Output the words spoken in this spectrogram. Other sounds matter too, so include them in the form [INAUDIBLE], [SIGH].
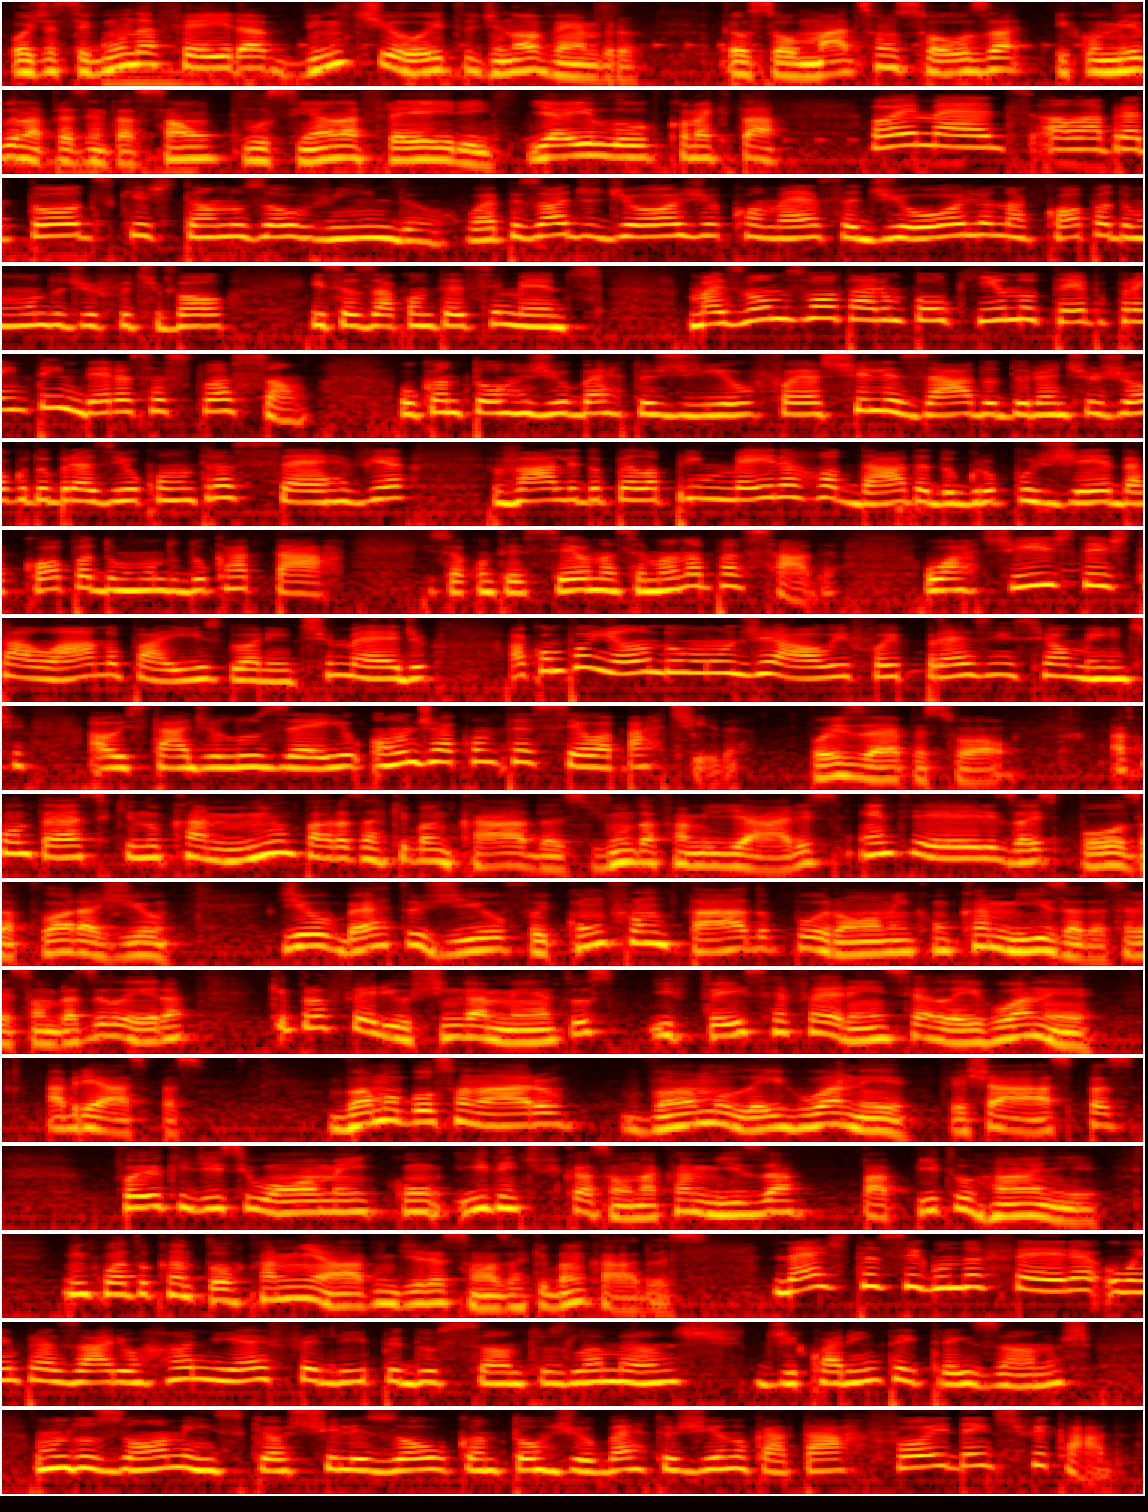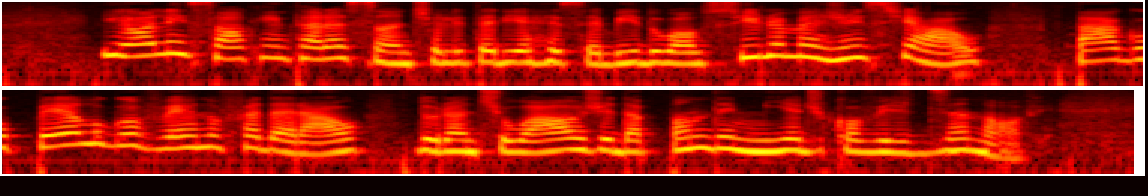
Hoje é segunda-feira, 28 de novembro. Eu sou o Madson Souza e comigo na apresentação, Luciana Freire. E aí, Lu, como é que tá? Oi, Mads! Olá para todos que estão nos ouvindo. O episódio de hoje começa de olho na Copa do Mundo de Futebol e seus acontecimentos. Mas vamos voltar um pouquinho no tempo para entender essa situação. O cantor Gilberto Gil foi hostilizado durante o jogo do Brasil contra a Sérvia, válido pela primeira rodada do Grupo G da Copa do Mundo do Catar. Isso aconteceu na semana passada. O artista está lá no país do Oriente Médio, acompanhando o Mundial e foi presencialmente ao estádio Luzeio, onde aconteceu a partida. Pois é, pessoal. Acontece que no caminho para as arquibancadas, junto a familiares, entre eles a esposa Flora Gil, Gilberto Gil foi confrontado por homem com camisa da seleção brasileira que proferiu xingamentos e fez referência à Lei Rouanet. Abre aspas. Vamos Bolsonaro, vamos Lei Rouanet. Fecha aspas. Foi o que disse o homem com identificação na camisa, Papito Rani, enquanto o cantor caminhava em direção às arquibancadas. Nesta segunda-feira, o empresário Ranier Felipe dos Santos Lamanche, de 43 anos, um dos homens que hostilizou o cantor Gilberto Gil no Catar, foi identificado. E olhem só que interessante, ele teria recebido o auxílio emergencial pago pelo governo federal durante o auge da pandemia de Covid-19.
